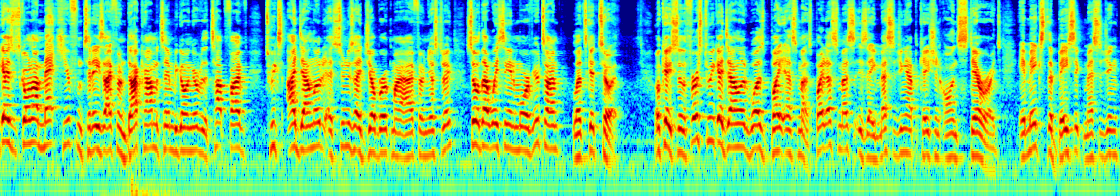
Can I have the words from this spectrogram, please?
guys, what's going on? Matt here from today's iPhone.com and today I'm going to be going over the top 5 tweaks I downloaded as soon as I jailbroke my iPhone yesterday. So without wasting any more of your time, let's get to it. Okay, so the first tweak I downloaded was BiteSMS. Byte SMS is a messaging application on steroids. It makes the basic messaging,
